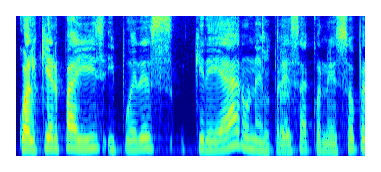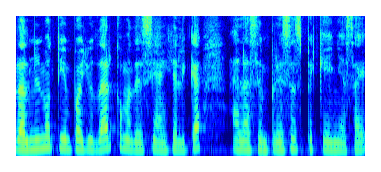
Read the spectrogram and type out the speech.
cualquier país y puedes crear una Total. empresa con eso, pero al mismo tiempo ayudar, como decía Angélica, a las empresas pequeñas, a,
